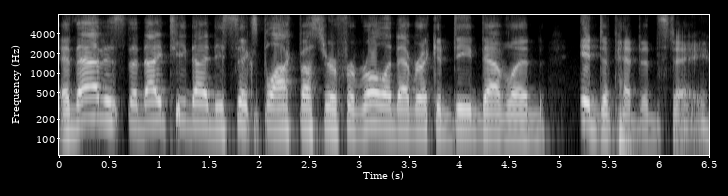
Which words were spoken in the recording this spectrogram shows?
And that is the 1996 blockbuster from Roland Emmerich and Dean Devlin, Independence Day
